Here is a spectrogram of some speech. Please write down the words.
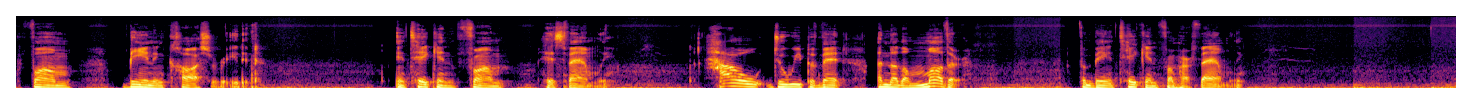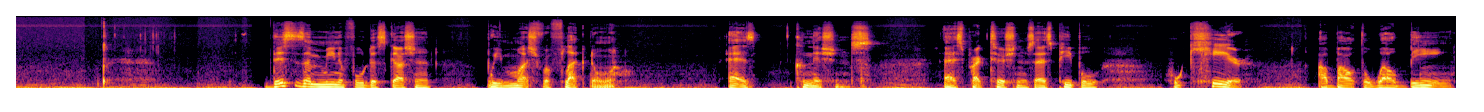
from being incarcerated and taken from his family? How do we prevent another mother from being taken from her family? This is a meaningful discussion we must reflect on as clinicians, as practitioners, as people who care about the well being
